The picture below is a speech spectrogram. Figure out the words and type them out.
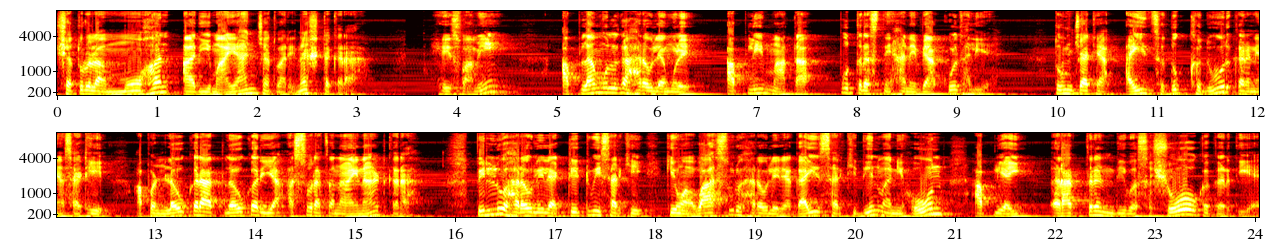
शत्रूला मोहन आदी मायांच्याद्वारे नष्ट करा. हे स्वामी आपला मुलगा हरवल्यामुळे आपली माता पुत्रस्नेहाने व्याकुळ झाली आहे तुमच्या त्या आईचं दुःख दूर करण्यासाठी आपण लवकरात लवकर या असुराचा नायनाट करा. पिल्लू हरवलेल्या टिटवीसारखी किंवा वासूर हरवलेल्या गायीसारखी दिनवाणी होऊन आपली आई रात्रंदिवस शोक करतीये.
